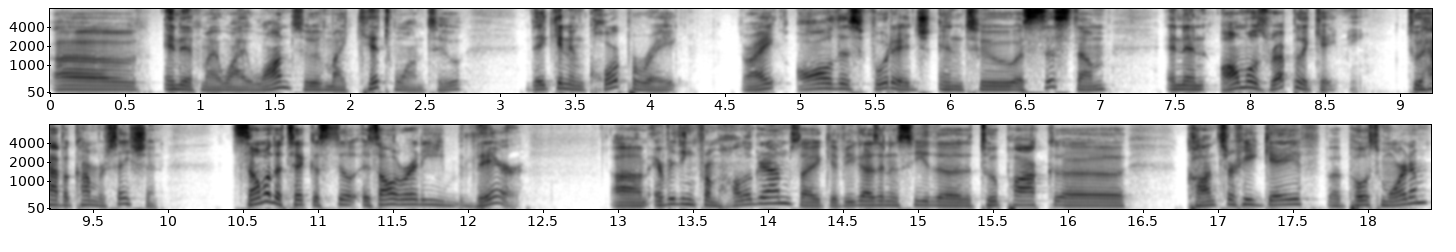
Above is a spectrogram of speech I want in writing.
Uh, and if my wife wants to, if my kids want to, they can incorporate, right, all this footage into a system and then almost replicate me to have a conversation. Some of the tech is still, it's already there. Um, everything from holograms, like if you guys didn't see the, the Tupac uh, concert he gave uh, post mortem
